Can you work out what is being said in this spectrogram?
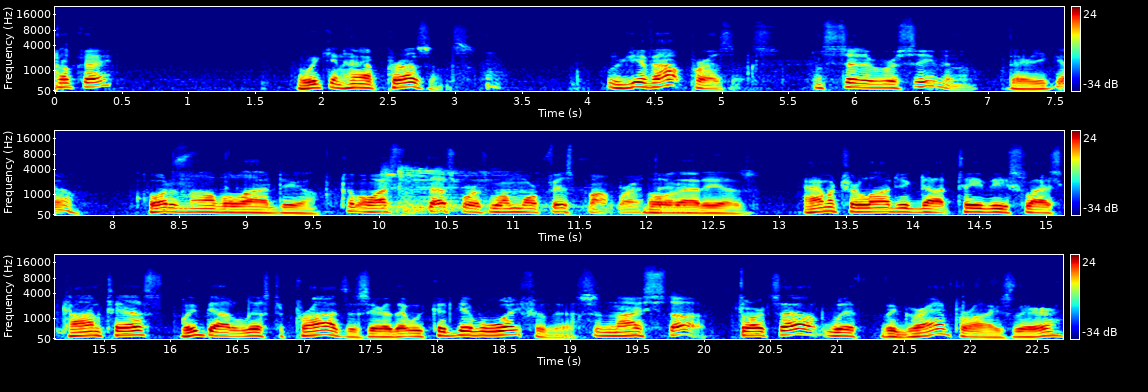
Okay, We can have presents. we give out presents instead of receiving them. There you go. What a novel idea. Come on, that's, that's worth one more fist bump right Boy, there. Boy, that is. AmateurLogic.tv slash contest. We've got a list of prizes there that we could give away for this. Some nice stuff. Starts out with the grand prize there.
